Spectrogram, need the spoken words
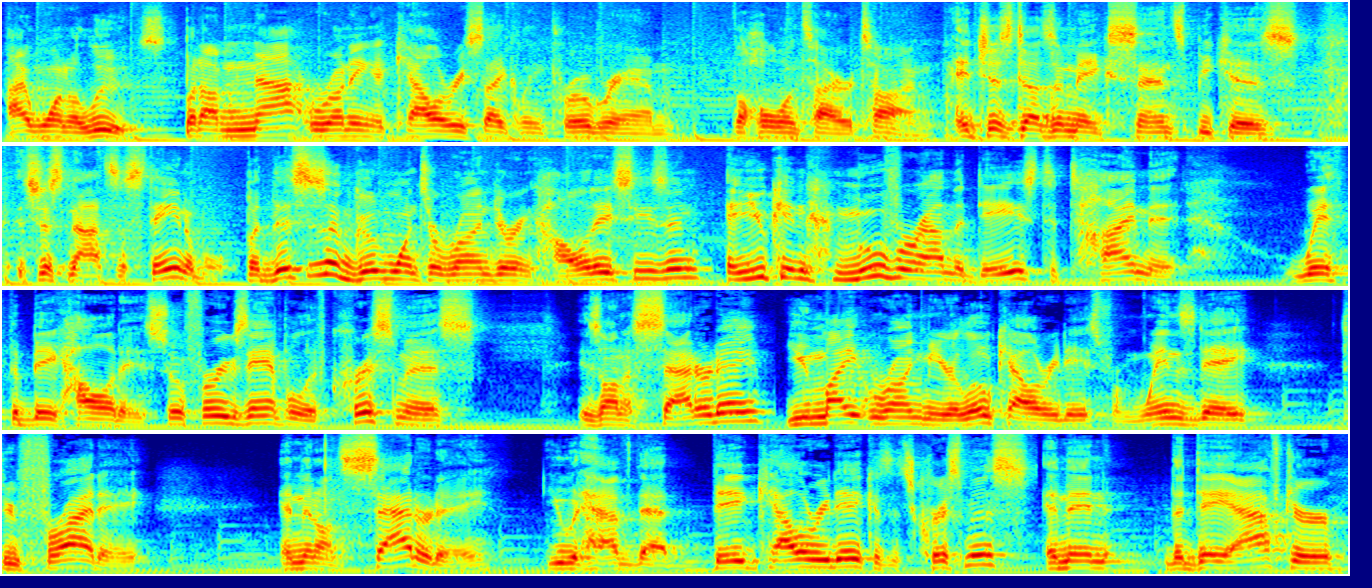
I wanna lose. But I'm not running a calorie cycling program the whole entire time. It just doesn't make sense because it's just not sustainable. But this is a good one to run during holiday season and you can move around the days to time it with the big holidays. So for example, if Christmas is on a Saturday, you might run your low calorie days from Wednesday through Friday. And then on Saturday, you would have that big calorie day because it's Christmas. And then the day after,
